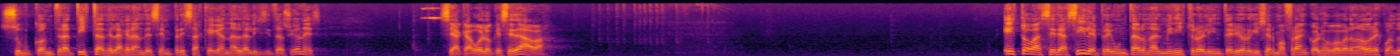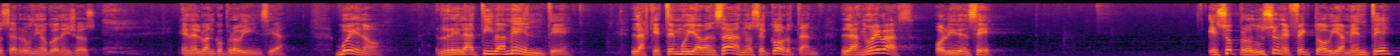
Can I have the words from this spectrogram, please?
subcontratistas de las grandes empresas que ganan las licitaciones, se acabó lo que se daba. ¿Esto va a ser así? Le preguntaron al ministro del Interior, Guillermo Franco, los gobernadores cuando se reunió con ellos en el Banco Provincia. Bueno, relativamente, las que estén muy avanzadas no se cortan, las nuevas, olvídense. Eso produce un efecto, obviamente,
